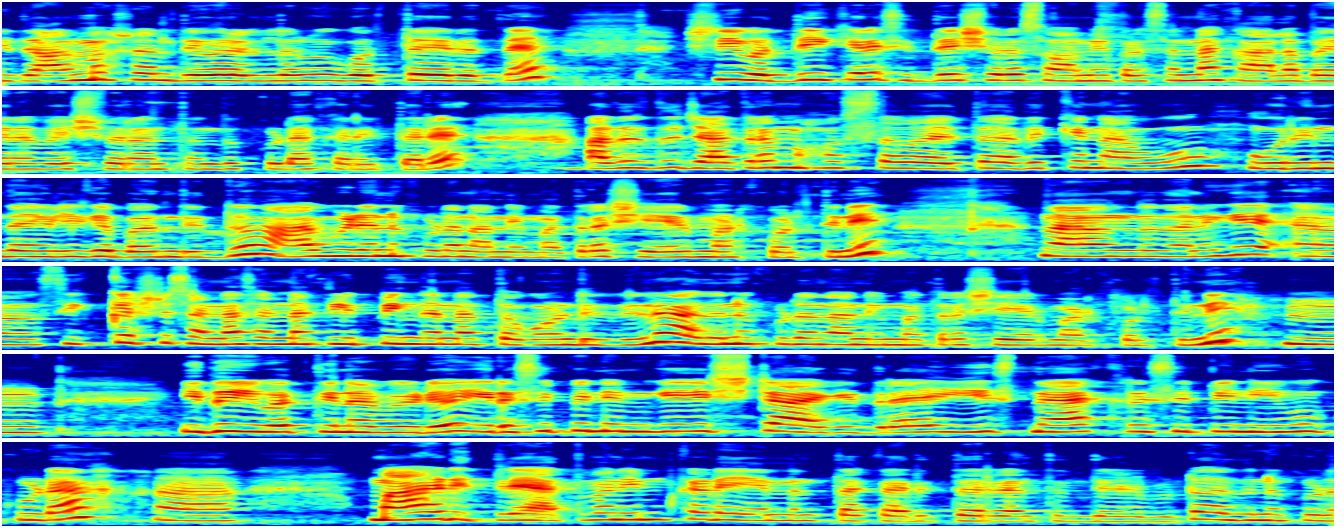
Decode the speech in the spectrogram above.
ಇದು ಆಲ್ಮೋಸ್ಟ್ ಅಲ್ಲಿ ದೇವರೆಲ್ಲರಿಗೂ ಗೊತ್ತೇ ಇರುತ್ತೆ. ಶ್ರೀ ಒದ್ದಿಕೆರೆ ಸಿದ್ದೇಶ್ವರ ಸ್ವಾಮಿ ಪ್ರಸನ್ನ ಕಾಲಭೈರವೇಶ್ವರ ಅಂತಂದು ಕೂಡ ಕರೀತಾರೆ. ಅದರದ್ದು ಜಾತ್ರಾ ಮಹೋತ್ಸವ ಆಯಿತು, ಅದಕ್ಕೆ ನಾವು ಊರಿಂದ ಇಲ್ಲಿಗೆ ಬಂದಿದ್ದು. ಆ ವಿಡಿಯೋನು ಕೂಡ ನಾನು ನಿಮ್ಮ ಹತ್ರ ಶೇರ್ ಮಾಡ್ಕೊಳ್ತೀನಿ ನಾನು ನನಗೆ ಸಿಕ್ಕಷ್ಟು ಸಣ್ಣ ಸಣ್ಣ ಕ್ಲಿಪ್ಪಿಂಗನ್ನು ತೊಗೊಂಡಿದ್ದೀನಿ, ಅದನ್ನು ಕೂಡ ನಾನು ನಿಮ್ಮ ಹತ್ರ ಶೇರ್ ಮಾಡ್ಕೊಳ್ತೀನಿ ಇದು ಇವತ್ತಿನ ವಿಡಿಯೋ. ಈ ರೆಸಿಪಿ ನಿಮಗೆ ಇಷ್ಟ ಆಗಿದ್ದರೆ ಈ ಸ್ನ್ಯಾಕ್ ರೆಸಿಪಿ ನೀವು ಕೂಡ ಮಾಡಿದರೆ ಅಥವಾ ನಿಮ್ಮ ಕಡೆ ಏನಂತ ಕರೀತಾರೆ ಅಂತಂದು ಹೇಳ್ಬಿಟ್ಟು ಅದನ್ನು ಕೂಡ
